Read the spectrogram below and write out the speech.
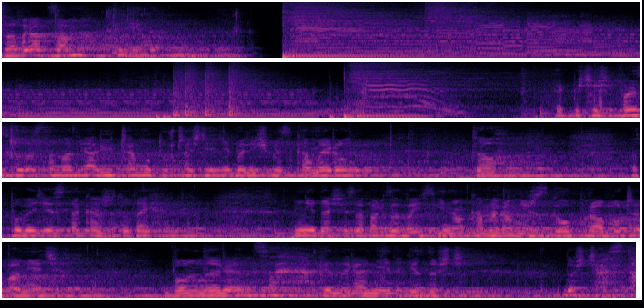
zawracam i idę. Jakbyście się Państwo zastanawiali, czemu tu wcześniej nie byliśmy z kamerą, to odpowiedź jest taka, że tutaj nie da się za bardzo wejść z inną kamerą niż z GoPro, bo trzeba mieć wolne ręce, a generalnie i tak jest dość, dość ciasno.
